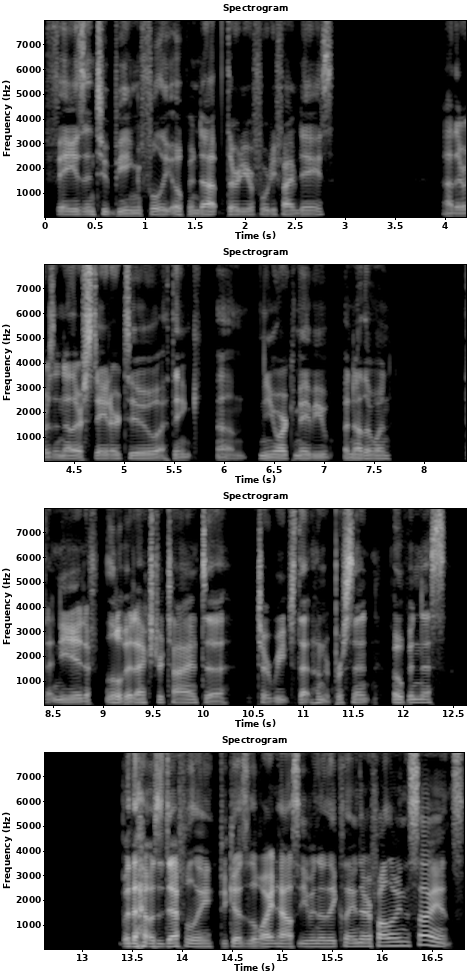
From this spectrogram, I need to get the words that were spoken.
phase into being fully opened up, 30 or 45 days. Uh, there was another state or two, I think um, New York, maybe another one, that needed a little bit extra time to to reach that 100% openness But that was definitely because the White House, even though they claimed they were following the science,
